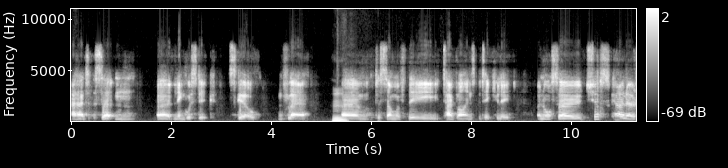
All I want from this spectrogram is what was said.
add a certain uh, linguistic skill and flair mm. um, to some of the taglines, particularly, and also just kind of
